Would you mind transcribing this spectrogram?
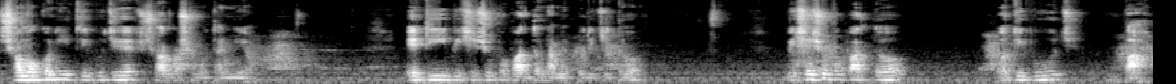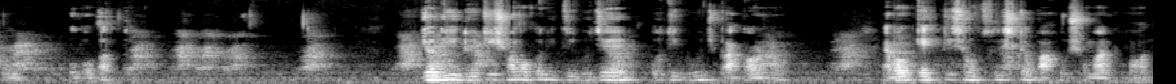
সমকোণী ত্রিভুজের সর্বসমতার নিয়ম। এটি বিশেষ উপপাদ্য নামে পরিচিত। বিশেষ উপপাদ্য অতিভুজ বাহু উপপাদ্য। যদি দুইটি সমকোণী ত্রিভুজে অতিভুজ বা কর্ণ এবং একটি সংশ্লিষ্ট বাহু সমান হয়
